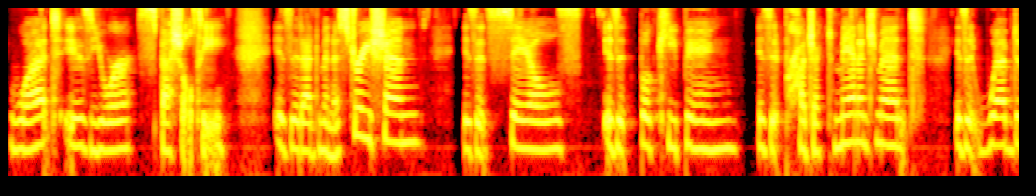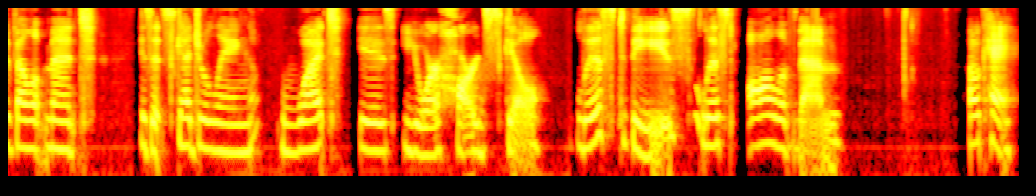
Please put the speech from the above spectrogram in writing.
What is your specialty? Is it administration? Is it sales? Is it bookkeeping? Is it project management? Is it web development? Is it scheduling? What is your hard skill? List these, list all of them. Okay.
